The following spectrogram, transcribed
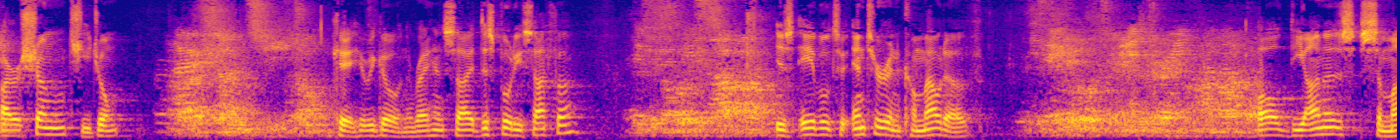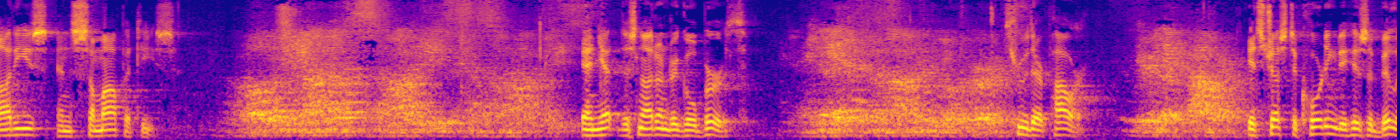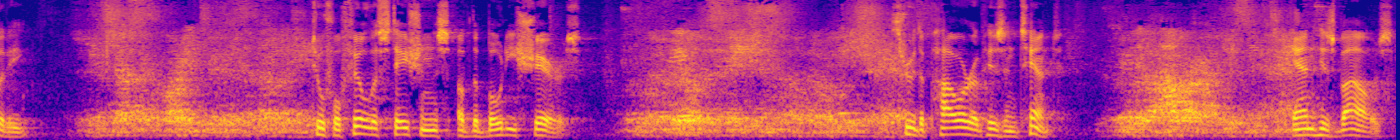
而生其中。Okay, here we go. On the right hand side, this bodhisattva, this bodhisattva is able to enter and come out of all dhyanas, samadhis, and samapatis. And yet does not undergo birth, through, their power. It's just according to his ability to fulfill the stations of the Bodhi shares. Through the power of his intent, and, his vows,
